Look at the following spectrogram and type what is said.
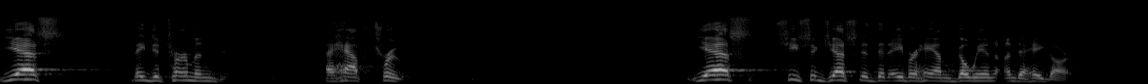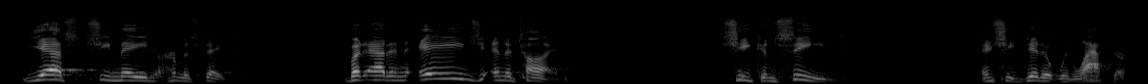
Yes, they determined a half truth. Yes, she suggested that Abraham go in unto Hagar. Yes, she made her mistakes. But at an age and a time, she conceived and she did it with laughter.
